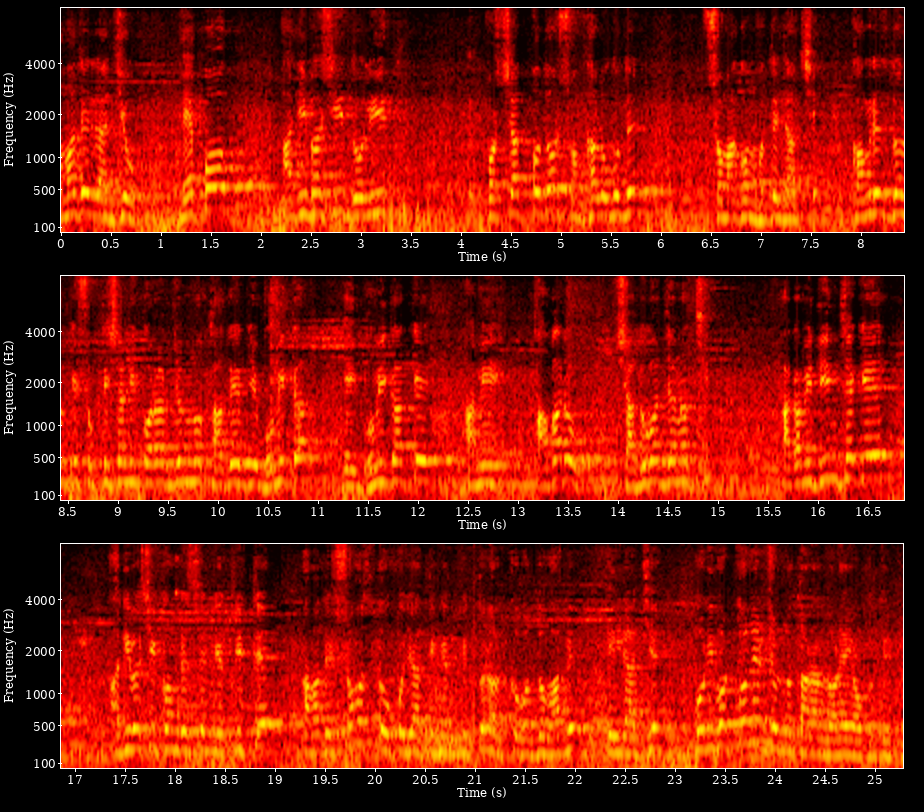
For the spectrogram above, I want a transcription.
আমাদের রাজ্যেও ব্যাপক আদিবাসী দলিত পশ্চাৎপদ সংখ্যালঘুদের সমাগম হতে যাচ্ছে। কংগ্রেস দলকে শক্তিশালী করার জন্য তাদের যে ভূমিকা, এই ভূমিকাকে আমি আবারও সাধুবাদ জানাচ্ছি। আগামী দিন থেকে আদিবাসী কংগ্রেসের নেতৃত্বে আমাদের সমস্ত উপজাতি নেতৃত্বরা ঐক্যবদ্ধভাবে এই রাজ্যে পরিবর্তনের জন্য তারা লড়াই অবতীর্ণ।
